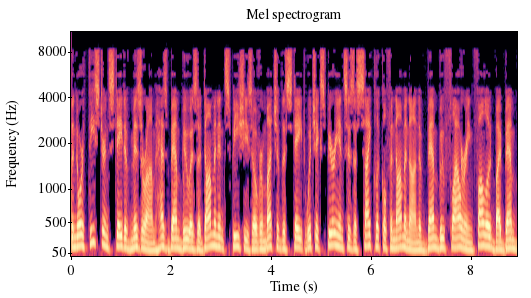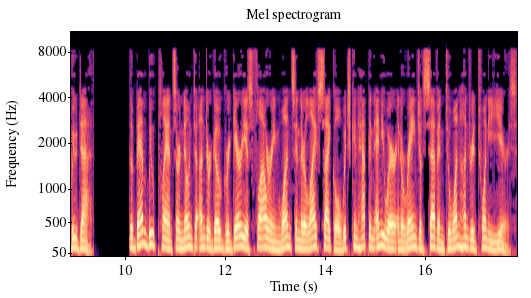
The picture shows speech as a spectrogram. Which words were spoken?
The northeastern state of Mizoram has bamboo as a dominant species over much of the state which experiences a cyclical phenomenon of bamboo flowering followed by bamboo death. The bamboo plants are known to undergo gregarious flowering once in their life cycle which can happen anywhere in a range of 7 to 120 years.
